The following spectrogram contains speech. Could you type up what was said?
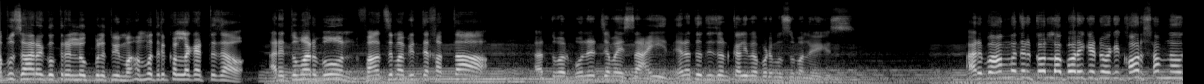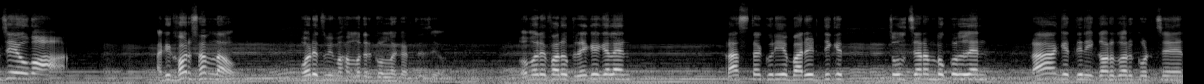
আবু সাহারা গোত্রের লোক বলে, তুমি মোহাম্মদের কল্লা কাটতে যাও? আরে, তোমার বোন, ফাতেমা বিনতে খাত্তা আর তোমার বোনের জামাই সাঈদ, এরা তো দুজন কালিমা পড়ে মুসলমান হয়ে গেছে। আরে মোহাম্মদের কল্লা পরে কেটো, আগে ঘর সামলাও যে ও মা আগে ঘর সামলাও, পরে তুমি মোহাম্মদের কল্লা কাটতে যেও। ওমরে ফারুক রেগে গেলেন, রাস্তা ঘুরিয়ে বাড়ির দিকে চলতে আরম্ভ করলেন। রাগে তিনি গড় করছেন।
